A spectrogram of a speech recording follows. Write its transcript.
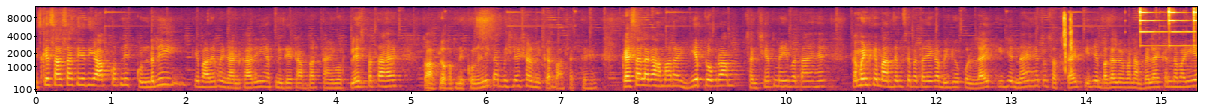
इसके साथ साथ यदि आपको अपनी कुंडली के बारे में जानकारी है अपनी डेट ऑफ़ बर्थ टाइम और प्लेस पता है तो आप लोग अपनी कुंडली का विश्लेषण भी करवा सकते हैं। कैसा लगा हमारा ये प्रोग्राम संक्षेप में ही बताए हैं। कमेंट के माध्यम से बताइएगा। वीडियो को लाइक कीजिए। नए हैं तो सब्सक्राइब कीजिए। बगल में बना बेल आइकन दबाइए।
